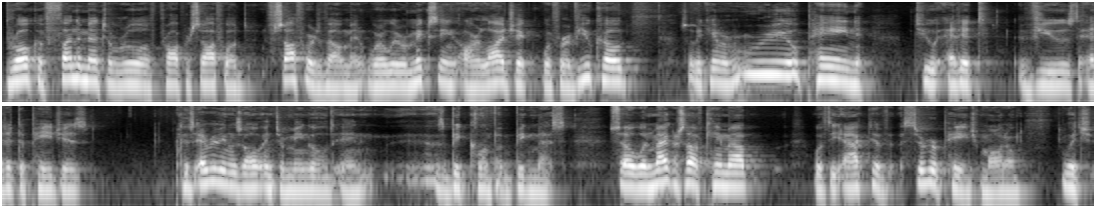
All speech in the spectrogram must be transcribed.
broke a fundamental rule of proper software, software development where we were mixing our logic with our view code. So it became a real pain to edit views, to edit the pages, because everything was all intermingled and it was a big clump, a big mess. So when Microsoft came out with the active server page model, which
